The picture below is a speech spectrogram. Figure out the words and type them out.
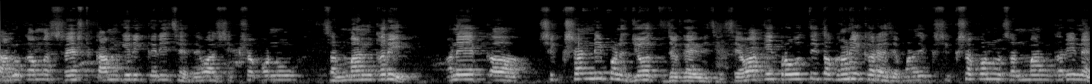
તાલુકામાં શ્રેષ્ઠ કામગીરી કરી છે તેવા શિક્ષકોનું સન્માન કરી અને એક શિક્ષણની પણ જ્યોત જગાવી છે. સેવાકીય પ્રવૃત્તિ તો ઘણી કરે છે, પણ એક શિક્ષકોનું સન્માન કરીને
